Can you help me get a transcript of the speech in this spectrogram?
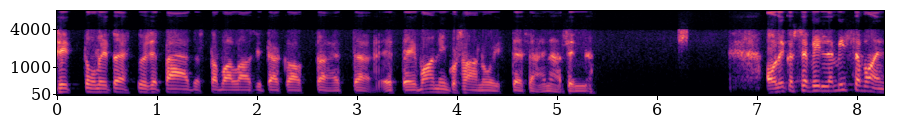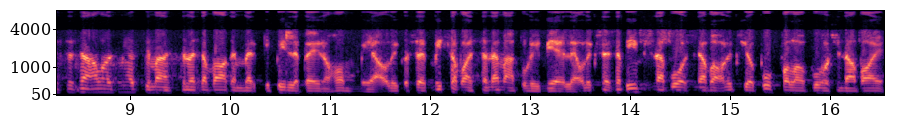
sitten tuli tehty se päätös tavallaan sitä kautta, että, että ei vaan niin kuin saanut itseensä enää sinne. Oliko se Ville, missä vaiheessa sinä aloit miettimään sitten näitä vaatemerkki Pillepeino hommia? Oliko se, missä vaiheessa nämä tuli mieleen? Oliko se, se viimeisenä vuosina vai oliko se jo Buffalo vuosina vai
